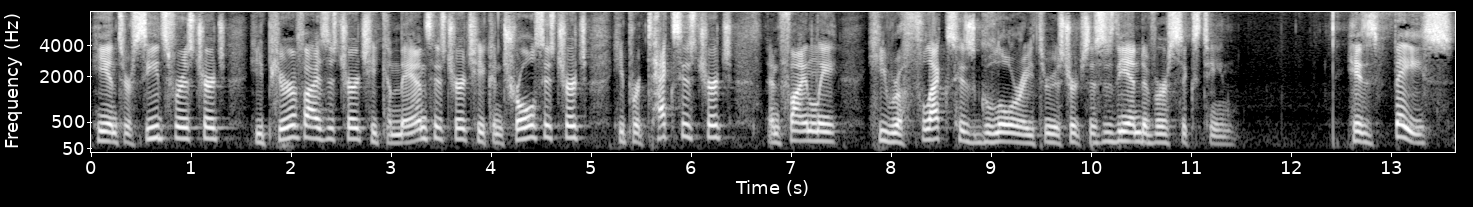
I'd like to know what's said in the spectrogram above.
he intercedes for his church, he purifies his church, he commands his church, he controls his church, he protects his church, and finally, he reflects his glory through his church. This is the end of verse 16. His face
